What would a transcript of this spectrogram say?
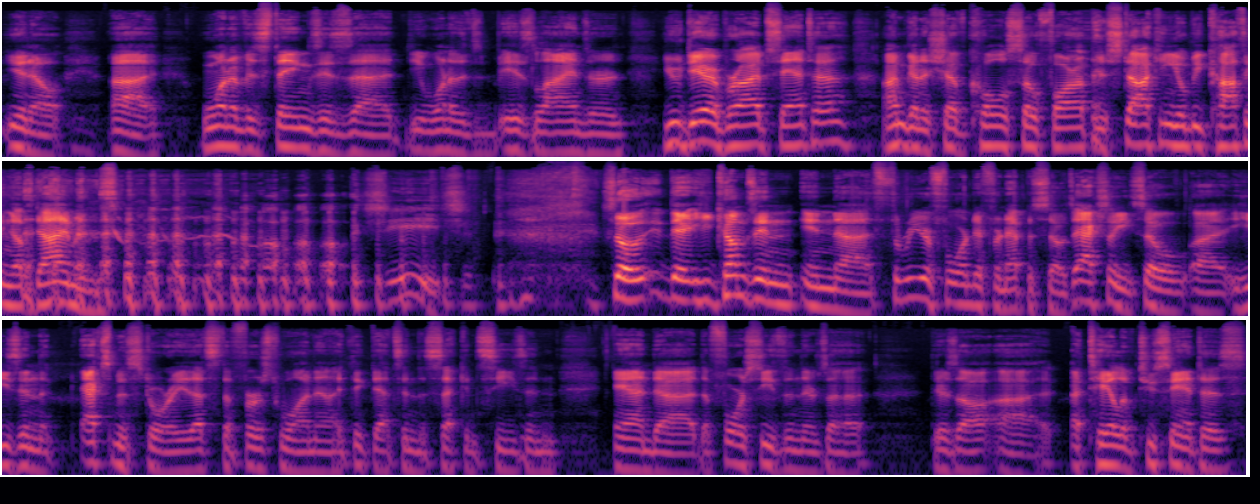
you know uh, one of his things is uh, one of his, his lines are you dare bribe Santa? I'm gonna shove coal so far up your stocking you'll be coughing up diamonds. oh, jeez. So there, he comes in in uh, three or four different episodes. Actually, so uh, he's in the Xmas story. That's the first one, and I think that's in the second season. And uh, the fourth season, there's a there's a uh, a tale of two Santas,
